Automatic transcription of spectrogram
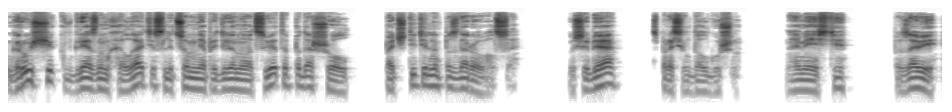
Грузчик в грязном халате с лицом неопределенного цвета подошел, почтительно поздоровался. «У себя?» — спросил Долгушин. «На месте. Позови.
